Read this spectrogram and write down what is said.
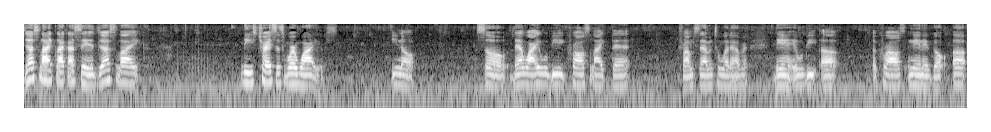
just like like I said just like these traces were wires you know so that wire will be crossed like that from 7 to whatever. Then it will be up across and then it go up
